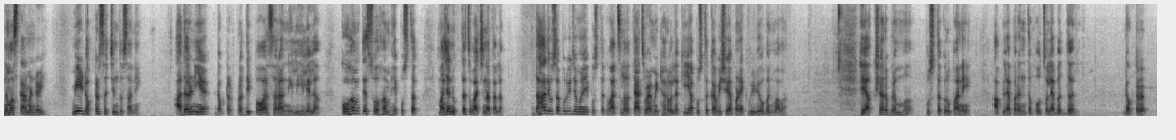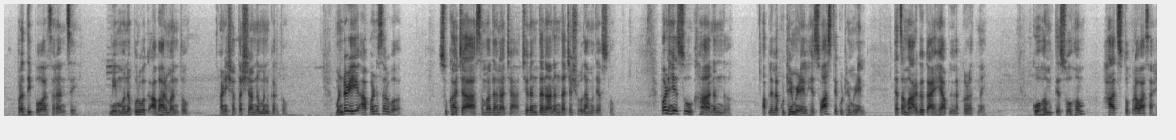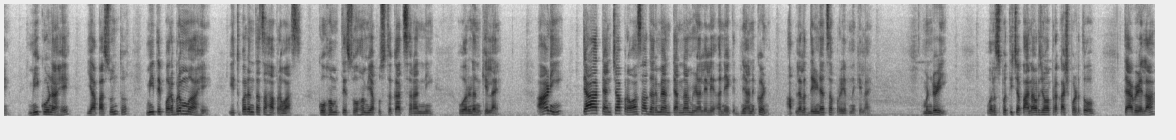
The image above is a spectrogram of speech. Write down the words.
नमस्कार मंडळी मी डॉक्टर सचिन दुसाने. आदरणीय डॉक्टर प्रदीप पवार सरांनी लिहिलेलं कोहम ते सोहम हे पुस्तक माझ्या नुकतंच वाचनात आलं. दहा दिवसापूर्वी जेव्हा हे पुस्तक वाचलं त्याच वेळा मी ठरवलं की या पुस्तकाविषयी आपण एक व्हिडिओ बनवावा. हे अक्षर ब्रह्म पुस्तक रूपाने आपल्यापर्यंत पोचवल्याबद्दल डॉक्टर प्रदीप पवार सरांचे मी मनपूर्वक आभार मानतो आणि शतशः नमन करतो. मंडळी आपण सर्व सुखाच्या समाधानाच्या चिरंतन आनंदाच्या शोधामध्ये असतो. पण हे सुख हा आनंद आपल्याला कुठे मिळेल हे स्वास्थ्य कुठे मिळेल त्याचा मार्ग काय हे आपल्याला कळत नाही. कोहम ते सोहम हाच तो प्रवास आहे. मी कोण आहे यापासून तर मी ते परब्रह्म आहे इथपर्यंतचा हा प्रवास. कोहम ते सोहम या पुस्तकात सरांनी वर्णन केलं आहे आणि त्या त्यांच्या प्रवासादरम्यान त्यांना मिळालेले अनेक ज्ञानकण आपल्याला देण्याचा प्रयत्न केला आहे मंडळी वनस्पतीच्या पानावर जेव्हा प्रकाश पडतो त्यावेळेला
